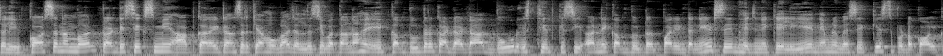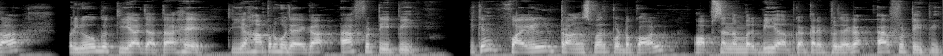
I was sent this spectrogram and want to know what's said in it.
चलिए क्वेश्चन नंबर 26 में आपका राइट आंसर क्या होगा? जल्दी से बताना है, एक कंप्यूटर का डाटा दूर स्थित किसी अन्य कंप्यूटर पर इंटरनेट से भेजने के लिए निम्न में से किस प्रोटोकॉल का प्रयोग किया जाता है? तो यहाँ पर हो जाएगा एफटीपी ठीक है? File transfer protocol option number B आपका करेक्ट हो जाएगा एफटीपी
